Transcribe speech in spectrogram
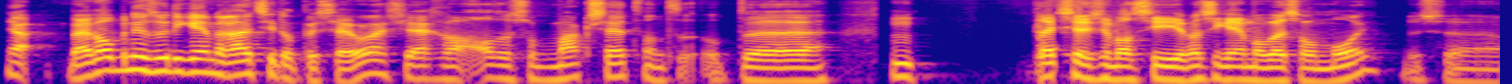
Ja, ben wel benieuwd hoe die game eruit ziet op PC hoor. Als je echt wel alles op max zet. Want op de Hm. PlayStation was die, was die game al best wel mooi. Dus eh,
